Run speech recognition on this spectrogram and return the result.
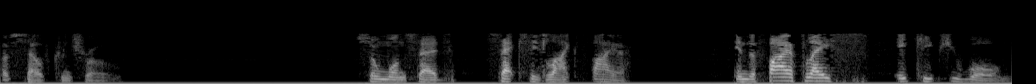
of self control. Someone said, Sex is like fire. In the fireplace, it keeps you warm.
